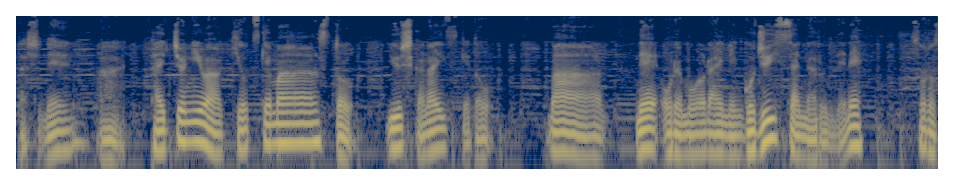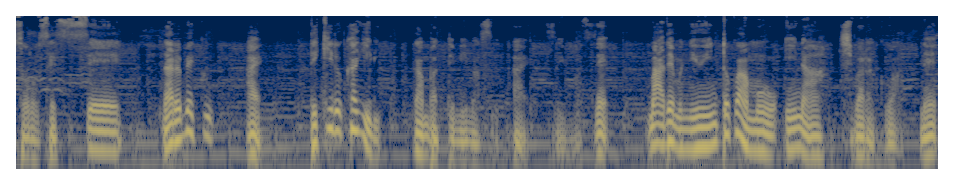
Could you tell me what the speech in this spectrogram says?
たしね。はい。体調には気をつけますと言うしかないですけど、まあ、ね、俺も来年51歳になるんでね、そろそろ節制、なるべく、はい、できる限り頑張ってみます。はい。すいません。まあでも入院とかはもういいな、しばらくは。ね。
